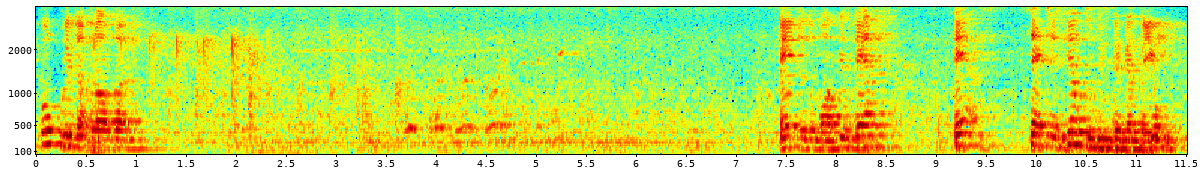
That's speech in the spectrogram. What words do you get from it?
concluída a prova. Média do box 10, 10, 771.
